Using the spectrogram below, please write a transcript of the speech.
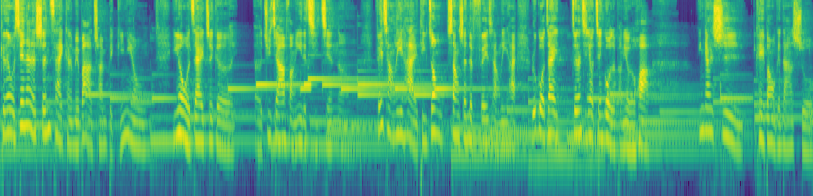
可能我现在的身材可能没办法穿比基尼哦，因为我在这个呃居家防疫的期间呢，非常厉害，体重上升的非常厉害。如果在这段期间有见过我的朋友的话，应该是可以帮我跟大家说，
